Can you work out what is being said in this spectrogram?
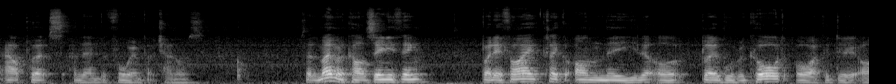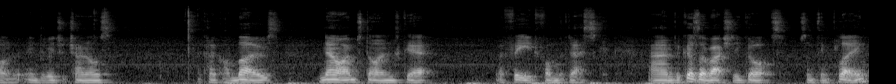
outputs and then the four input channels. So at the moment I can't see anything, but if I click on the little global record, or I could do it on individual channels, I click on those, now I'm starting to get a feed from the desk. And because I've actually got something playing,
